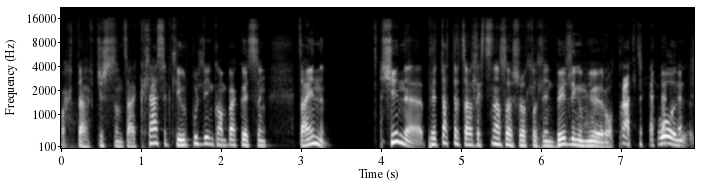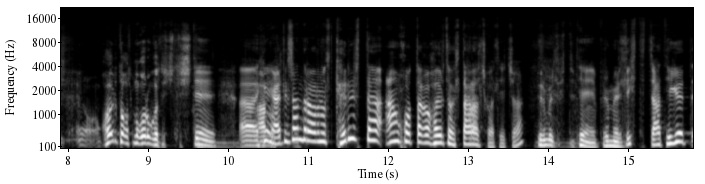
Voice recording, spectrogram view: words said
багтаа авчирсан. За классик Ливерпулийн камбэк байсан. За энэ шин предатор зарлагдсанаас хойш бол энэ Беллингем юу удгаалж. Өө хоёр тоглолт нь 3 гол ичлээ шүү дээ. Хин Александр Арнольд карьертаа анх удаага хоёр тоглолт дараалж гол хийж байгаа. Премьер лигт. Тийм, Премьер лигт. За тэгээд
